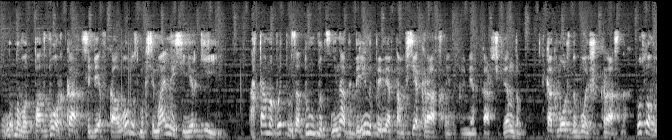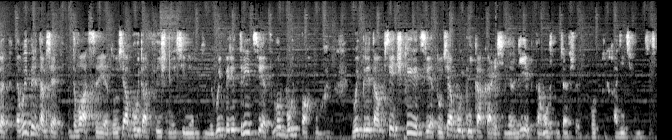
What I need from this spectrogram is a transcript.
ну, ну вот подбор карт себе в колоду с максимальной синергией. А там об этом задумываться не надо. Бери, например, там все красные, например, карточки, да, ну, там, как можно больше красных. Ну, условно говоря, выбери там себе два цвета, у тебя будет отличная синергия. Выбери три цвета, ну, будет похуже. Выбери там все четыре цвета, у тебя будет никакая синергия, потому что у тебя все это будет приходить вместе.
